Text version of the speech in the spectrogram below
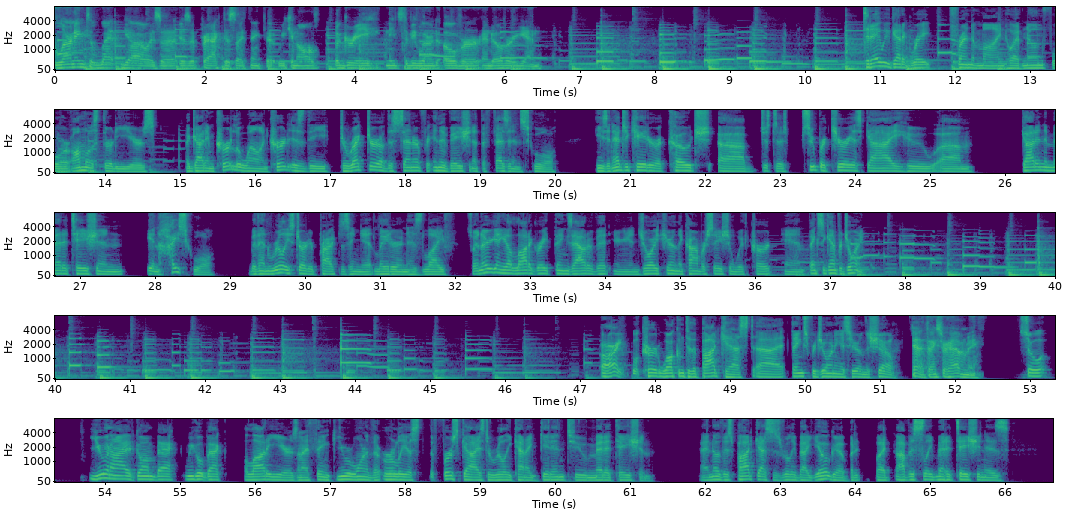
learning to let go is a is a practice I think that we can all agree needs to be learned over and over again. Today we've got a great friend of mine who I've known for almost 30 years, a guy named Kurt Llewellyn. Kurt is the director of the Center for Innovation at the Fessenden School. He's an educator, a coach, uh, just a super curious guy who um, got into meditation in high school but then really started practicing it later in his life. So I know you're going to get a lot of great things out of it. and You're going to enjoy hearing the conversation with Kurt. And thanks again for joining. All right. Well, Kurt, welcome to the podcast. Uh, thanks for joining us here on the show. Yeah, thanks for having me. So, you and I have gone back, we go back a lot of years. And I think you were one of the earliest, the first guys to really kind of get into meditation. I know this podcast is really about yoga, but but obviously meditation is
